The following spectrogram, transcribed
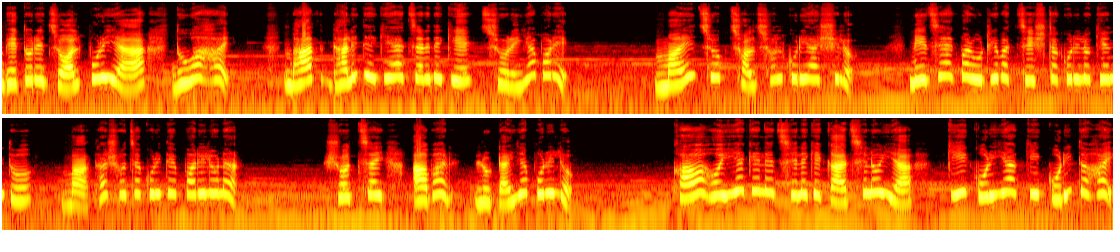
ভেতরে জল পড়িয়া ধোয়া হয়। ভাত ঢালিতে গিয়া চারিদিকে ছড়িয়া পড়ে। মায়ের চোখ ছলছল করিয়া আসিল। নিজে একবার উঠিবার চেষ্টা করিল কিন্তু মাথা সোজা করিতে পারিল না। শয্যায় আবার লুটাইয়া পড়িল। খাওয়া হইয়া গেলে ছেলেকে কাছে লইয়া কি করিয়া কি করিতে হয়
